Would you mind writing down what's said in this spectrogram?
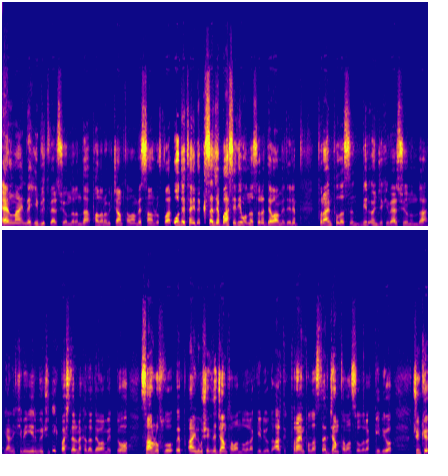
N-Line ve hibrit versiyonlarında panoramik cam tavan ve sunroof var. O detayı da kısaca bahsedeyim ondan sonra devam edelim. Prime Plus'ın bir önceki versiyonunda yani 2023'ün ilk başlarına kadar devam etti o. Sunrooflu ve aynı bu şekilde cam tavanlı olarak geliyordu. Artık Prime Plus'lar cam tavansı olarak geliyor. Çünkü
